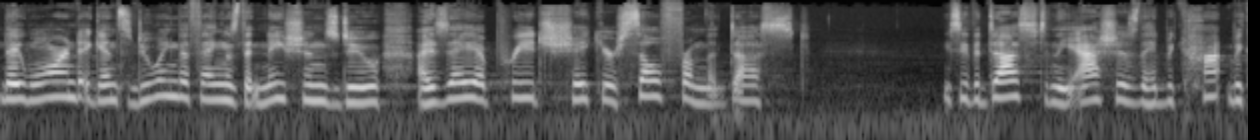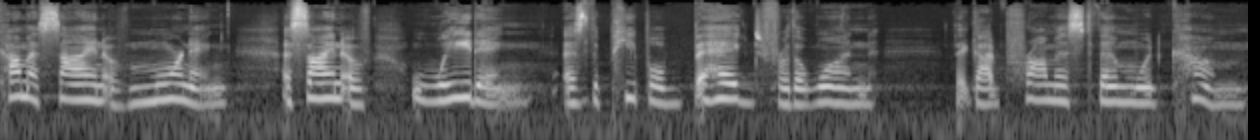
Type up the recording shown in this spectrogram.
They warned against doing the things that nations do. Isaiah preached, Shake yourself from the dust. You see, the dust and the ashes, they had become a sign of mourning, a sign of waiting as the people begged for the one that God promised them would come.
